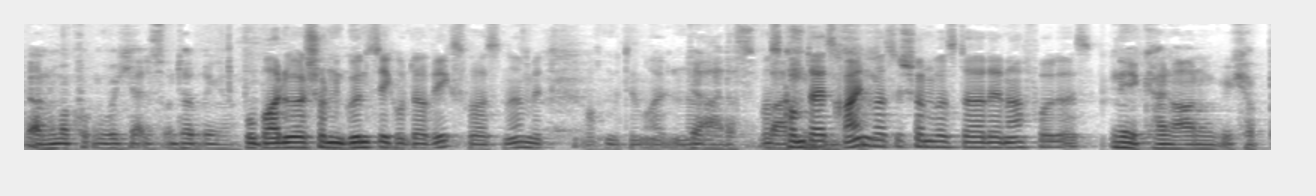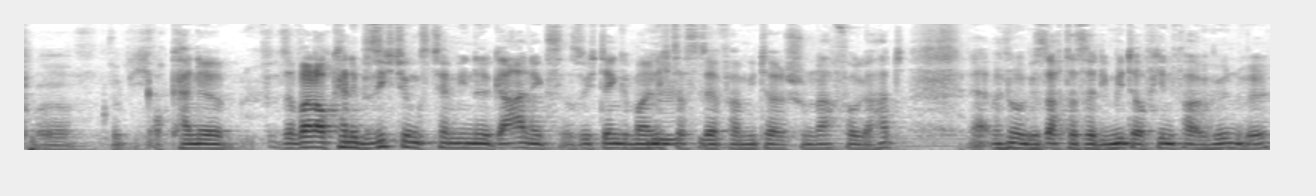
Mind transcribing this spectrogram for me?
Ja, nur mal gucken, wo ich hier alles unterbringe. Wobei du ja schon günstig unterwegs warst, ne? Mit, auch mit dem alten. Ne? Ja, das Was kommt da jetzt rein? Was ist schon, was da der Nachfolger ist? Nee, keine Ahnung. Ich habe äh, wirklich auch keine, da waren auch keine Besichtigungstermine, gar nichts. Also ich denke mal nicht, dass der Vermieter schon Nachfolger hat. Er hat mir nur gesagt, dass er die Miete auf jeden Fall erhöhen will.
